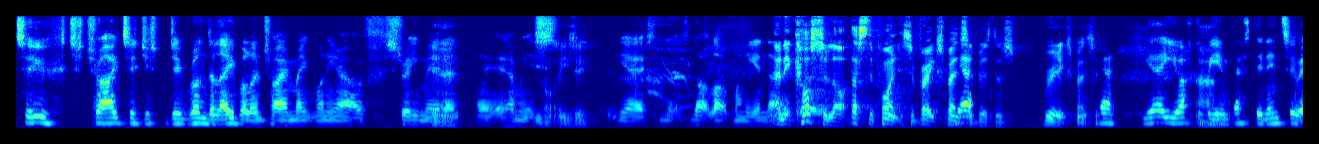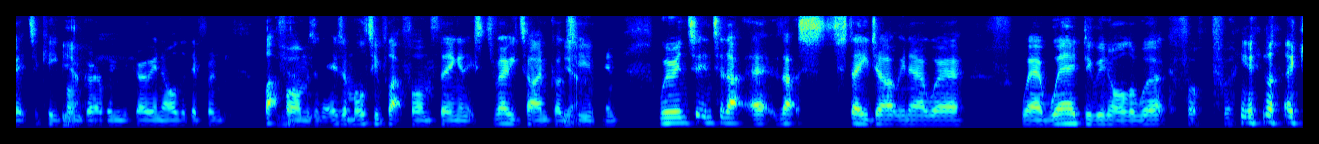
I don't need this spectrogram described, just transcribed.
to to try to just do run the label and try and make money out of streaming. Yeah. And uh, I mean, it's not easy. yeah, it's not, it's not a lot of money in that. And it costs a lot. That's the point. It's a very expensive business, really expensive. Yeah. Yeah, you have to be Um, investing into it to keep yeah. on growing, growing all the different platforms, and it is a multi-platform thing, and it's very time-consuming. We're into into that uh, that stage, aren't we now, where where we're doing all the work for, for you. like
